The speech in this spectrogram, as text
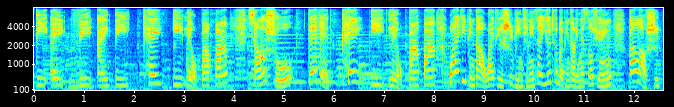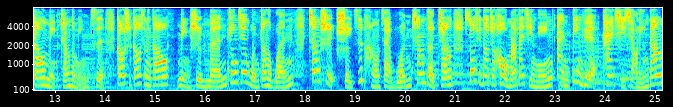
D A V I D K 一六八八，小老鼠 David。K 一六八八 YT 频道 YT 的视频，请您在 YouTube 频道里面搜寻高老师高敏章的名字。高是高兴的高，敏是门中间文章的文，章是水字旁在文章的章。搜寻到之后，麻烦请您按订阅，开启小铃铛，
